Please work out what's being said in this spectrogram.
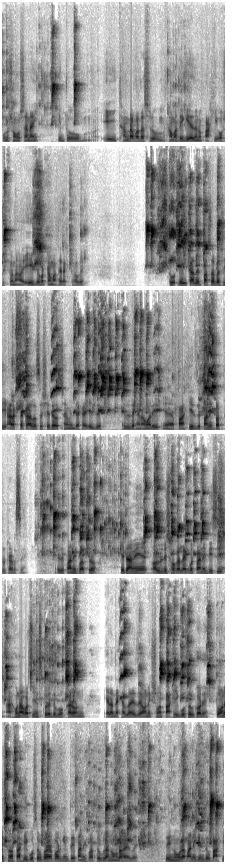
কোনো সমস্যা নাই। কিন্তু এই ঠান্ডা বাতাস থামাতে গিয়ে যেন পাখি অসুস্থ না হয়, এই ব্যাপারটা মাথায় রাখতে হবে। তো এই কাজের পাশাপাশি আরেকটা কাজ আছে, সেটা হচ্ছে আমি দেখাই, এই যে এই যে দেখেন আমার এই পাখির যে পানির পাত্রটা আছে, এই যে পানির পাত্র, এটা আমি অলরেডি সকালে একবার পানি দিছি, এখন আবার চেঞ্জ করে দেবো। কারণ এরা দেখা যায় যে অনেক সময় পাখি গোসল করে। তো অনেক সময় পাখি গোসল করার পর কিন্তু এই পানির পাত্রগুলো নোংরা হয়ে যায়। তো এই নোংরা পানি কিন্তু পাখি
